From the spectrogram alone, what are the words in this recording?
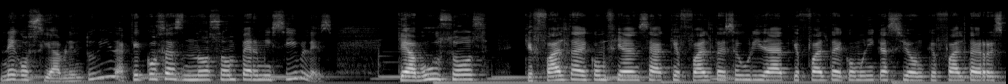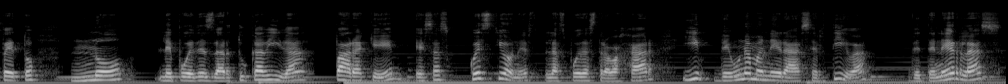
negociable en tu vida, qué cosas no son permisibles, qué abusos, qué falta de confianza, qué falta de seguridad, qué falta de comunicación, qué falta de respeto, no le puedes dar tu cabida para que esas cuestiones las puedas trabajar y de una manera asertiva detenerlas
